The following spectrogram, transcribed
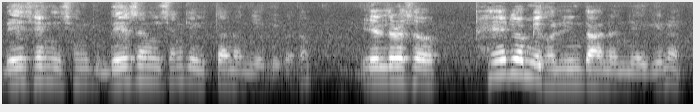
내생이 생 내성이 생겨 있다는 얘기거든. 예를 들어서 폐렴이 걸린다는 얘기는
